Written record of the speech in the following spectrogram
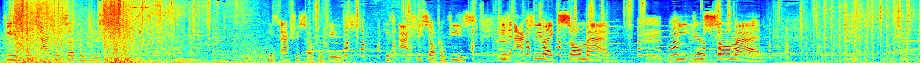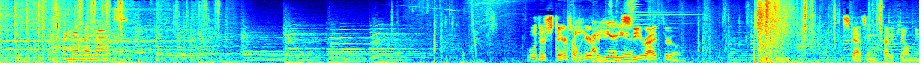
Confused. He's actually so confused. He's actually so confused. He's actually so confused. He's actually like so mad. He, you're so mad. I have no mats. Ooh, there's stairs over I- here, I but you hear can you. see right through them. This guy's gonna try to kill me.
